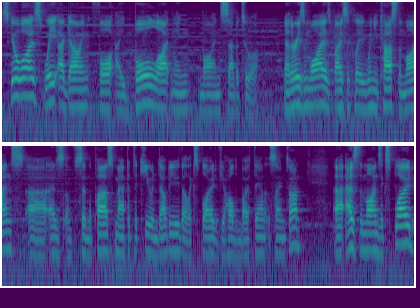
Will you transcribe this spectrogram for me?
Skill wise, we are going for a ball lightning mine saboteur. Now the reason why is basically when you cast the mines, uh, as I've said in the past, map it to Q and W, they'll explode if you hold them both down at the same time. Uh, as the mines explode,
